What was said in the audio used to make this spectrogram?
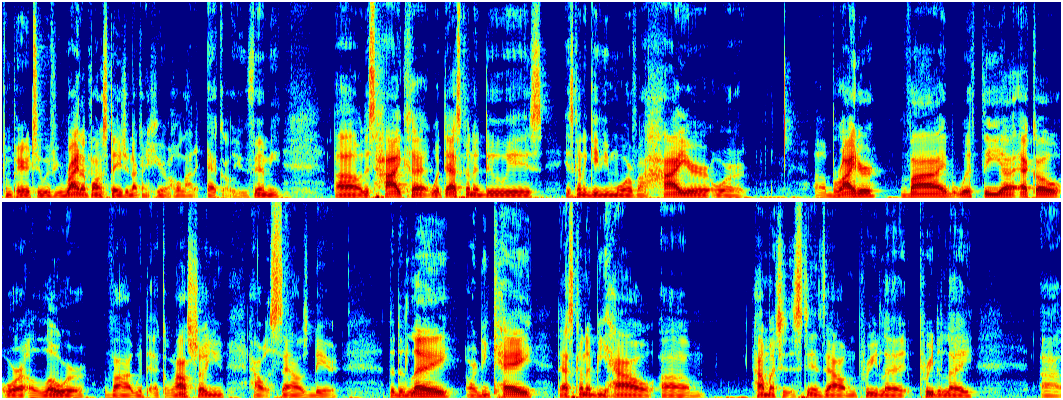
compared to if you're right up on stage, you're not going to hear a whole lot of echo. You feel me? Uh, this high cut, what that's going to do is it's going to give you more of a higher or a brighter vibe with the uh, echo or a lower vibe with the echo. And I'll show you how it sounds there. The delay or decay, that's going to be how um, how much it extends out and pre-delay. pre-delay. Uh,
